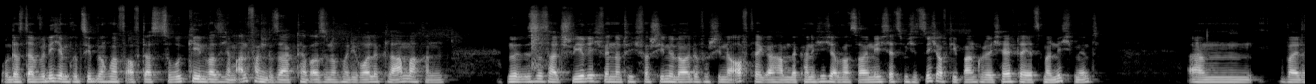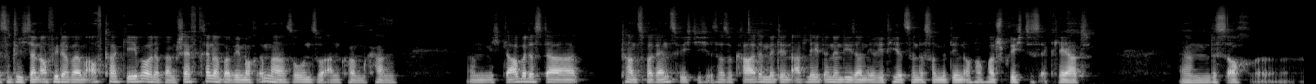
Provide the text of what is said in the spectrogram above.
Und das, da würde ich im Prinzip nochmal auf das zurückgehen, was ich am Anfang gesagt habe, also nochmal die Rolle klar machen. Nur ist es halt schwierig, wenn natürlich verschiedene Leute verschiedene Aufträge haben. Da kann ich nicht einfach sagen, nee, ich setze mich jetzt nicht auf die Bank oder ich helfe da jetzt mal nicht mit. Ähm, weil das natürlich dann auch wieder beim Auftraggeber oder beim Cheftrainer, bei wem auch immer, so und so ankommen kann. Ähm, ich glaube, dass da Transparenz wichtig ist. Also gerade mit den Athletinnen, die dann irritiert sind, dass man mit denen auch nochmal spricht, das erklärt, ähm, das auch äh,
